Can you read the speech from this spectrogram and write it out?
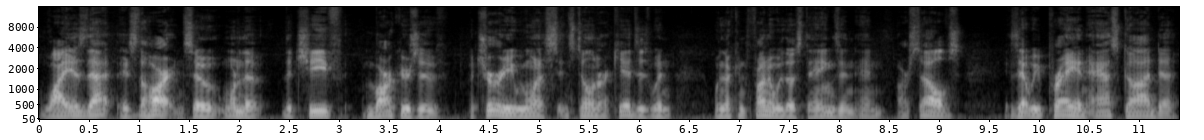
why is that? It's the heart, and so one of the the chief markers of maturity we want to instill in our kids is when when they're confronted with those things and and ourselves is that we pray and ask God to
